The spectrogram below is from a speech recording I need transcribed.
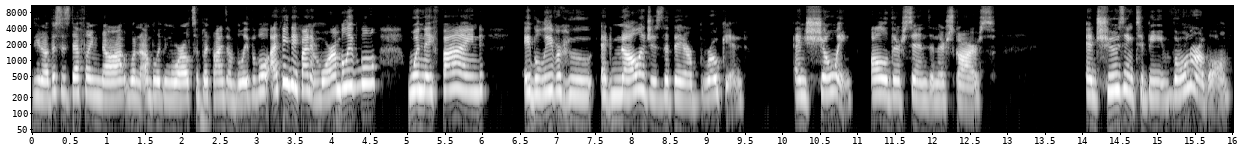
you know, this is definitely not what an unbelieving world simply finds unbelievable. I think they find it more unbelievable when they find a believer who acknowledges that they are broken and showing all of their sins and their scars and choosing to be vulnerable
